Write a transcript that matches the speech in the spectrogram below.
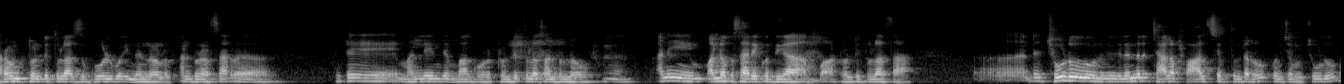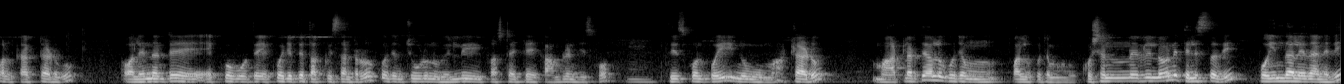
అరౌండ్ ట్వంటీ తులాస్ గోల్డ్ పోయిందని అంటున్నారు సార్ అంటే మళ్ళీ ఏంది బాగా ట్వంటీ తులాస్ అంటున్నావు. అని మళ్ళీ ఒకసారి కొద్దిగా ట్వంటీ తులాసా అంటే చూడు వీళ్ళందరూ చాలా ఫాల్స్ చెప్తుంటారు. కొంచెం చూడు వాళ్ళు కరెక్ట్ అడుగు. వాళ్ళు ఏంటంటే ఎక్కువ పోతే ఎక్కువ చెప్తే తక్కువ ఇస్తుంటారు. కొంచెం చూడు నువ్వు వెళ్ళి ఫస్ట్ అయితే కంప్లైంట్ తీసుకో. తీసుకొని పోయి నువ్వు మాట్లాడు. మాట్లాడితే వాళ్ళు కొంచెం వాళ్ళు కొంచెం క్వశ్చనరీలోనే తెలుస్తుంది పోయిందా లేదా అనేది.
